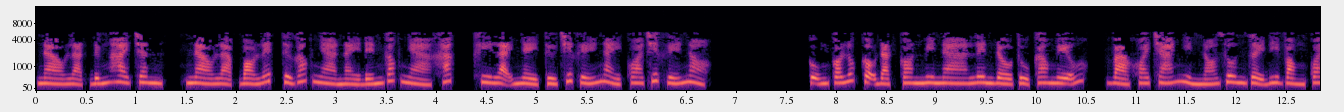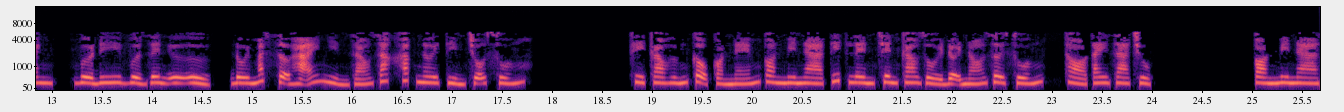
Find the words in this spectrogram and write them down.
nào là đứng hai chân, nào là bò lết từ góc nhà này đến góc nhà khác, khi lại nhảy từ chiếc ghế này qua chiếc ghế nọ. Cũng có lúc cậu đặt con Mina lên đầu tủ cao miễu và khoái trá nhìn nó rôn rẩy đi vòng quanh, vừa đi vừa rên ư ử, đôi mắt sợ hãi nhìn giáo giác khắp nơi tìm chỗ xuống. Khi cao hứng cậu còn ném con Mina tít lên trên cao rồi đợi nó rơi xuống, thò tay ra chụp. Con Mina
